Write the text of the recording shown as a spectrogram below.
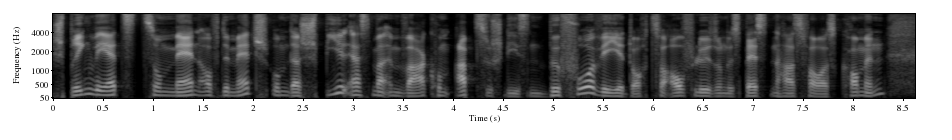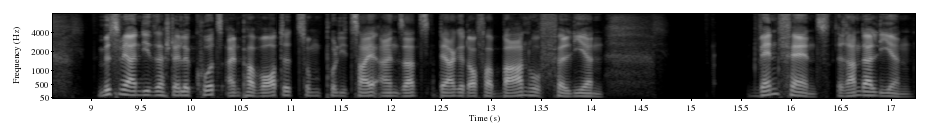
springen wir jetzt zum Man of the Match, um das Spiel erstmal im Vakuum abzuschließen. Bevor wir jedoch zur Auflösung des besten HSVers kommen, müssen wir an dieser Stelle kurz ein paar Worte zum Polizeieinsatz Bergedorfer Bahnhof verlieren. Wenn Fans randalieren,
